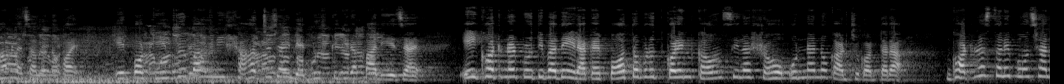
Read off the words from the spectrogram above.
হামলা চালানো হয়। এরপর কেন্দ্রীয় বাহিনীর সাহায্য চাইলে দুষ্কৃতীরা পালিয়ে যায়। এই ঘটনার প্রতিবাদে এলাকায় পথ অবরোধ করেন কাউন্সিলর সহ অন্যান্য কার্যকর্তারা। ঘটনাস্থলে পৌঁছান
